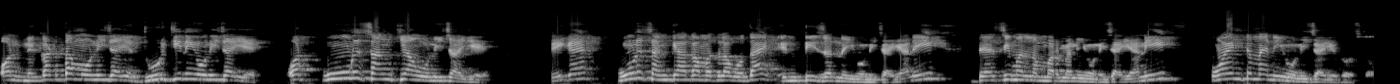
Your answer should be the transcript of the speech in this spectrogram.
और निकटतम होनी चाहिए, दूर की नहीं होनी चाहिए, और पूर्ण संख्या होनी चाहिए। ठीक है? पूर्ण संख्या का मतलब होता है इंटीजर नहीं होनी चाहिए, यानी डेसिमल नंबर में नहीं होनी चाहिए, यानी पॉइंट में नहीं होनी चाहिए दोस्तों।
